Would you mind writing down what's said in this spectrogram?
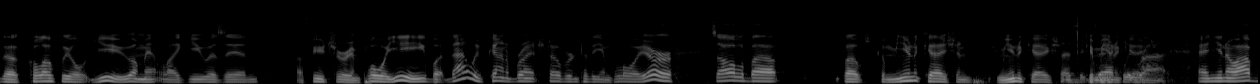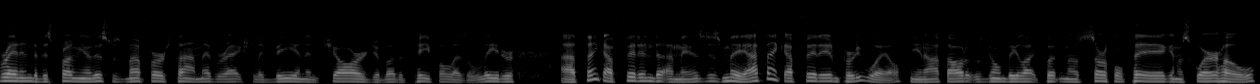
the colloquial you, I meant like you as in a future employee. But now we've kind of branched over into the employer. It's all about folks communication, communication, That's exactly communication. right. And you know, I've ran into this problem. You know, this was my first time ever actually being in charge of other people as a leader. I think I fit into. I mean, it's just me. I think I fit in pretty well. You know, I thought it was going to be like putting a circle peg in a square hole.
